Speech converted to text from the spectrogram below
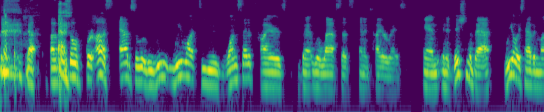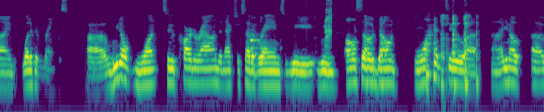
yeah. Um, so for us, absolutely, we we want to use one set of tires that will last us an entire race. And in addition to that, we always have in mind what if it rains. Uh, we don't want to cart around an extra set of reins. We we also don't want to, uh, uh, you know, uh,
